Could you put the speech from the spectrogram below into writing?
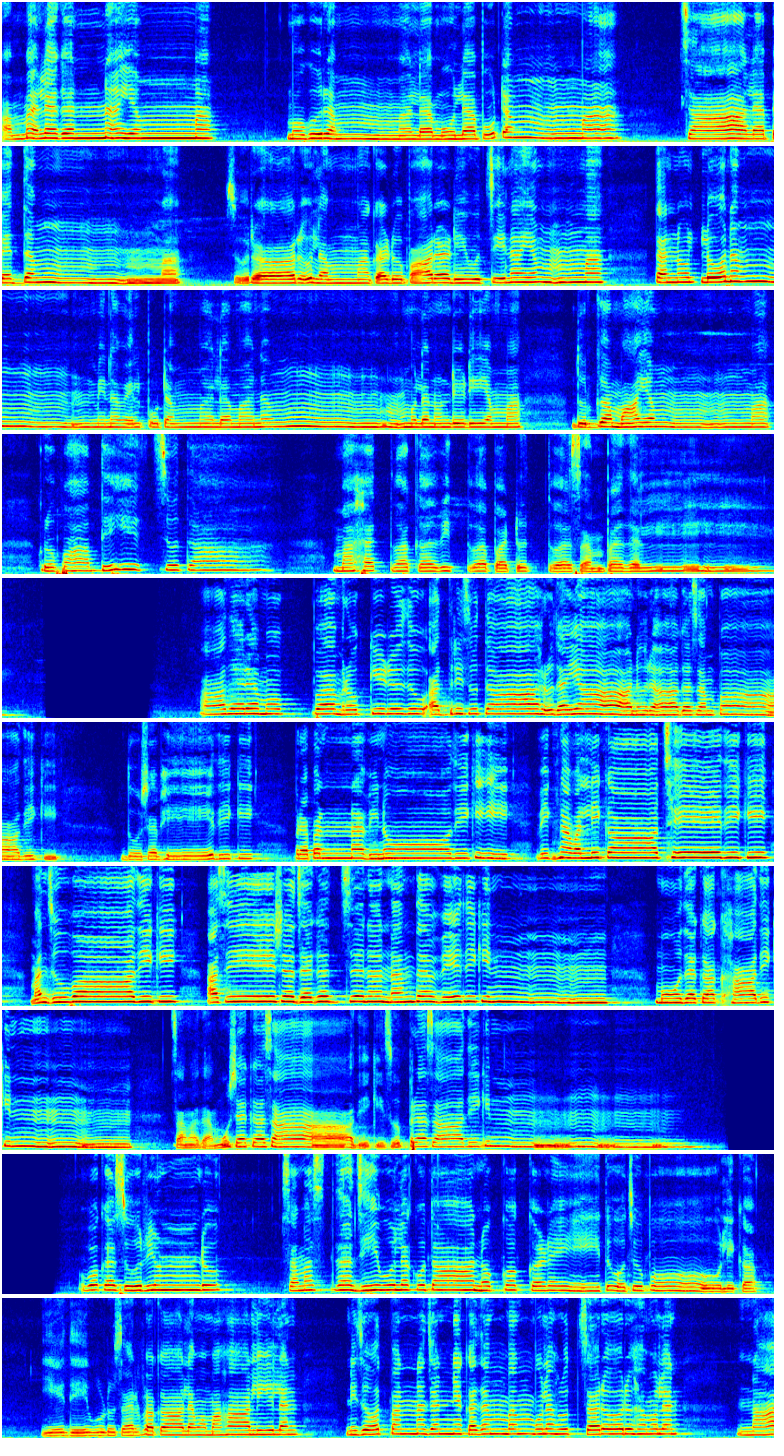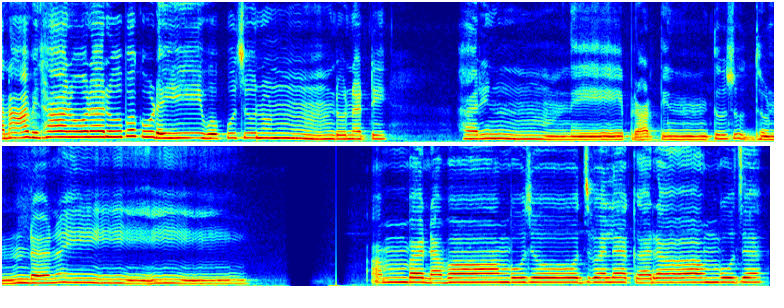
అమ్మలగన్నయమ్మ ముగురమ్మల ముల పుటమ్మ చాలా పెద్దమ్మ సురారులమ్మ కడుపారడి ఉచ్చినయమ్మ తన్ను లోనం మిన వెల్పుటమ్మల మనం ముల నుండి అమ్మ దుర్గమాయమ్మ కృపాబ్దిచ్యుత మహత్వ కవిత్వ పటుత్వ సంపదల్. ఆదరమొప్ప మృక్కిడుదు అద్రిసుత హృదయానురాగ సంపాదికి దోషభేదికి ప్రపన్న వినోదికి విఘ్నవల్లికాఛేదికి మంజువాదికి అశేష జగజ్జన నందవేదికిన్ మోదక ఖాదికిన్ సమద మూషక సాదికి సుప్రసాదికిన్. ఒక సూర్యుండు సమస్త జీవులకు తానొక్కొక్కడై తోచుపోలిక ఏ దేవుడు సర్వకాలము మహాలీలన్ నిజోత్పన్న జన్య కదంబంబుల హృత్సరోరుహములన్ నానా విధానోన రూపకుడై ఒప్పుచునుండునట్టి హరిన్ నే ప్రార్థింతు శుద్ధుండనై. అంబనవాంబుజోజ్వలకరాంబుజ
